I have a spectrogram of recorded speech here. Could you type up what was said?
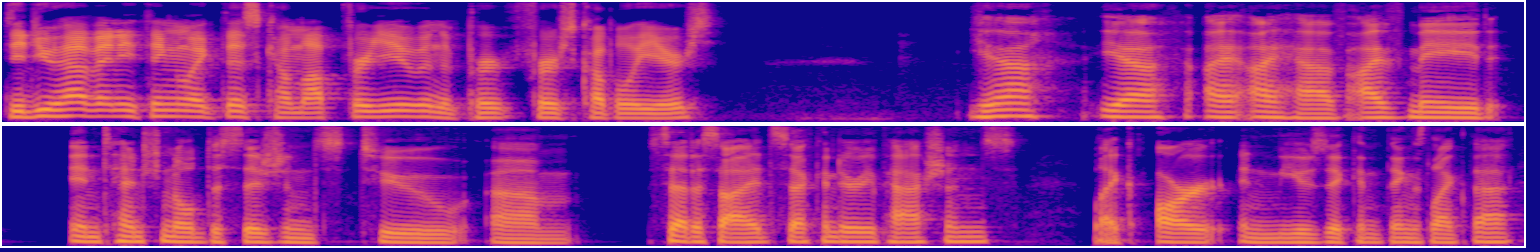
Did you have anything like this come up for you in the per- first couple of years? Yeah, yeah, I, I have. I've made intentional decisions to um, set aside secondary passions like art and music and things like that.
